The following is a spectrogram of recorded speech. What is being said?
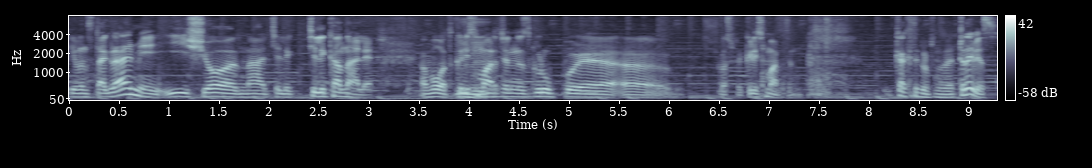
и в Инстаграме, и еще на теле телеканале. Вот, Крис mm-hmm. Мартин из группы... Э, господи, Крис Мартин. Как эта группа называется? Трэвис?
